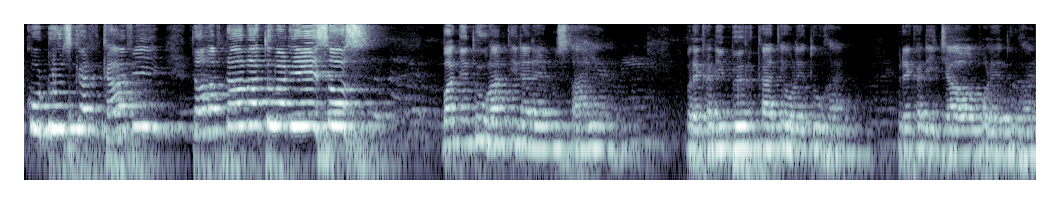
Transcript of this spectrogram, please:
Kuduskan kami dalam nama Tuhan Yesus. Bagi Tuhan tidak ada yang mustahil. Mereka diberkati oleh Tuhan. Mereka dijawab oleh Tuhan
